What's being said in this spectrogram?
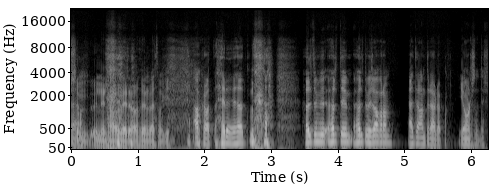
sem unnin hafa verið á þeim vettvangi. Akkurat, herrið þarna höldum, við- höldum, við áfram. Þetta er Andrið Röfn, Jónasdóttir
